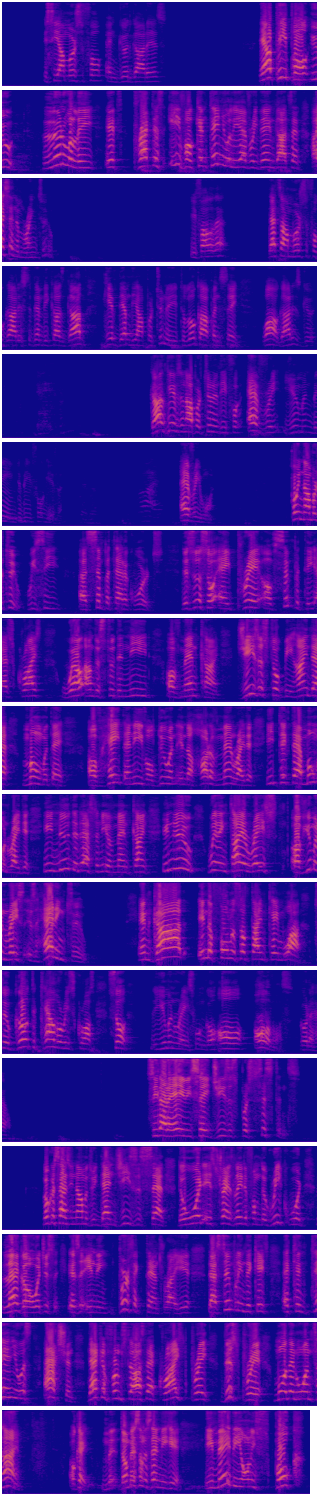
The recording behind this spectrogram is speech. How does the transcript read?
You see how merciful and good God is? There are people who literally it's practice evil continually every day, and God said, I send them rain too. You follow that? That's how merciful God is to them because God give them the opportunity to look up and say, Wow, God is good. God gives an opportunity for every human being to be forgiven. Everyone. Point number two, we see uh, sympathetic words. This is also a prayer of sympathy as Christ well understood the need of mankind. Jesus took behind that moment a, of hate and evil doing in the heart of man right there. He took that moment right there. He knew the destiny of mankind. He knew where the entire race of human race is heading to. And God, in the fullness of time, came what? To go to Calvary's cross so the human race won't go, all, all of us go to hell. See that A, we say Jesus' persistence. Look what it says in number three. Then Jesus said, the word is translated from the Greek word lego, which is, is in the perfect tense right here. That simply indicates a continuous action. That confirms to us that Christ prayed this prayer more than one time. Okay, don't misunderstand me here. He maybe only spoke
